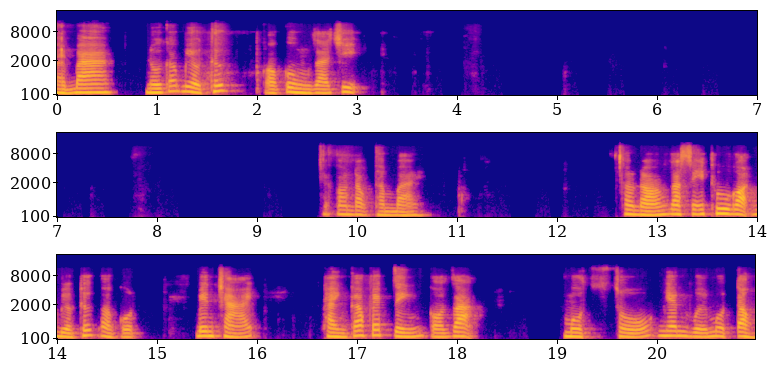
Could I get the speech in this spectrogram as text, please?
Bài 3. Nối các biểu thức có cùng giá trị. Các con đọc thầm bài. Sau đó, ta sẽ thu gọn biểu thức ở cột bên trái, thành các phép tính có dạng một số nhân với một tổng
